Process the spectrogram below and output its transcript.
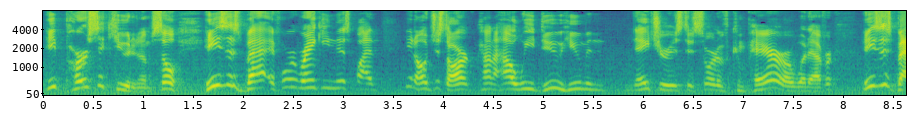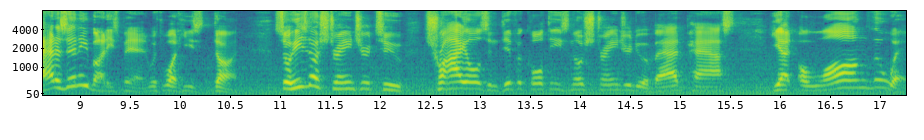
He persecuted them. So he's as bad. If we're ranking this by, you know, just our kind of how we do human nature is to sort of compare or whatever, he's as bad as anybody's been with what he's done. So he's no stranger to trials and difficulties, no stranger to a bad past. Yet along the way,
